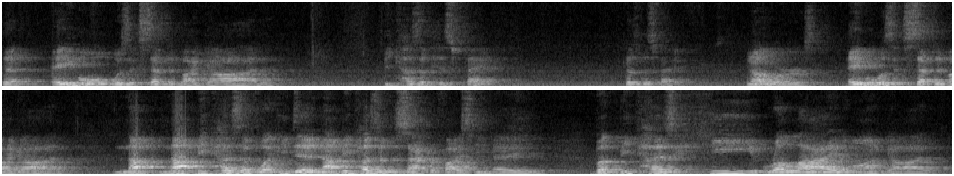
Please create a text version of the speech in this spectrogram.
that Abel was accepted by God because of his faith because of his faith. In other words, Abel was accepted by God not, not because of what he did, not because of the sacrifice he made, but because he relied on God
